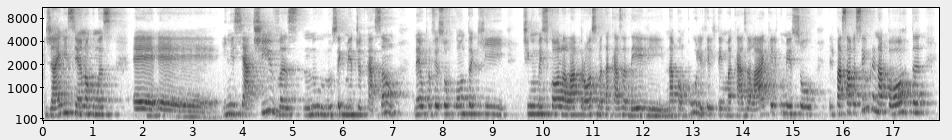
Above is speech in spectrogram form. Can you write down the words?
já iniciando algumas é, é, iniciativas no, no, segmento de educação, né? O professor conta que tinha uma escola lá próxima da casa dele, na Pampulha, que ele tem uma casa lá, que ele começou, ele passava sempre na porta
